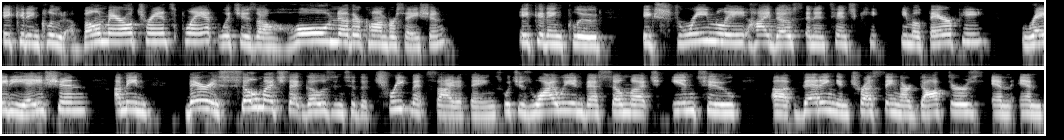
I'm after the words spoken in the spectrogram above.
it could include a bone marrow transplant, which is a whole nother conversation. It could include extremely high dose and intense chemotherapy, radiation. I mean, there is so much that goes into the treatment side of things, which is why we invest so much into uh, vetting and trusting our doctors and, and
